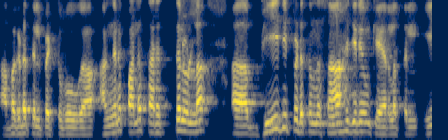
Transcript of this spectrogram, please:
അപകടത്തിൽ പെട്ടുപോവുക അങ്ങനെ പല തരത്തിലുള്ള ഭീതിപ്പെടുത്തുന്ന സാഹചര്യവും കേരളത്തിൽ ഈ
